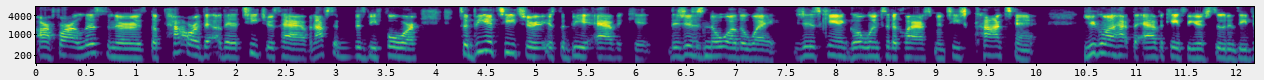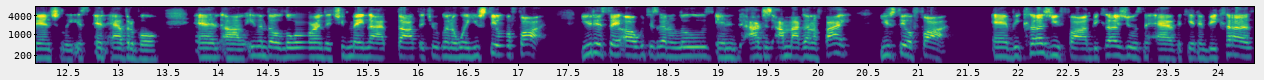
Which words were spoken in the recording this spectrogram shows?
our for our listeners, the power that, that teachers have. And I've said this before to be a teacher is to be an advocate. There's just no other way. You just can't go into the classroom and teach content you're going to have to advocate for your students eventually. It's inevitable. And um, even though Lauren, that you may not thought that you were going to win, you still fought. You didn't say, "Oh, we're just going to lose," and I just I'm not going to fight. You still fought, and because you fought, because you was an advocate, and because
